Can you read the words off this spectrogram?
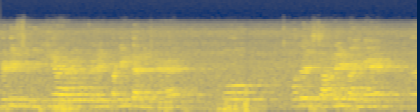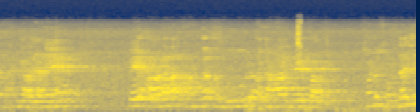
ਜਿਹੜੀ ਸਮੀਖਿਆ ਹੈ, ਉਹ ਕਦੇ ਪੜ੍ਹੀ ਤਾਂ ਨਹੀਂ ਹੈ ਉਹ ਉਹਦੇ ਸਾਰੇ ਹੀ ਬਣ ਰੰਗ ਆ ਜਾਣੇ ਹੈ। ਤੇ ਆੜਾ ਅੰਬ ਅੰਗੂਰ ਅਨਾਰ ਦੇ ਫਲ। ਤੁਹਾਨੂੰ ਸੁਣਦਾ ਜੀ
